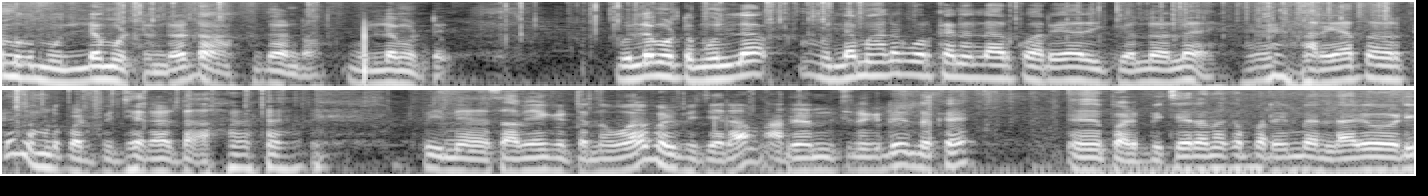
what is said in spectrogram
നമുക്ക് മുല്ലമുട്ടുണ്ട് കേട്ടോ. ഇതുണ്ടോ? മുല്ലമുട്ട്. മുല്ലമുട്ട്. മുല്ല മുല്ലമാല കോർക്കാൻ എല്ലാവർക്കും അറിയാതിരിക്കുമല്ലോ അല്ലേ? അറിയാത്തവർക്ക് നമ്മൾ പഠിപ്പിച്ചു തരാം കേട്ടോ. പിന്നെ സമയം കിട്ടുന്ന പോലെ പഠിപ്പിച്ചു തരാം. അതെന്ന് വെച്ചിട്ടുണ്ടെങ്കിൽ ഇതൊക്കെ പഠിപ്പിച്ചു പഠിപ്പിച്ചു തരാമെന്നൊക്കെ പറയുമ്പോൾ എല്ലാവരും ഓടി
